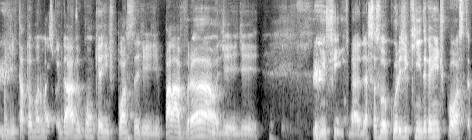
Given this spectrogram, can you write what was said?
a gente tá tomando mais cuidado com o que a gente posta de, de palavrão, de, de enfim, dessas loucuras de quinta que a gente posta.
